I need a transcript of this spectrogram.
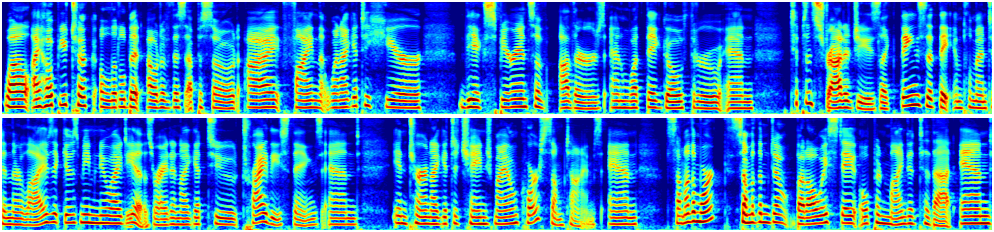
Well, I hope you took a little bit out of this episode. I find that when I get to hear the experience of others and what they go through and tips and strategies, like things that they implement in their lives, it gives me new ideas, right? And I get to try these things. And in turn, I get to change my own course sometimes. And some of them work, some of them don't, but always stay open minded to that. And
